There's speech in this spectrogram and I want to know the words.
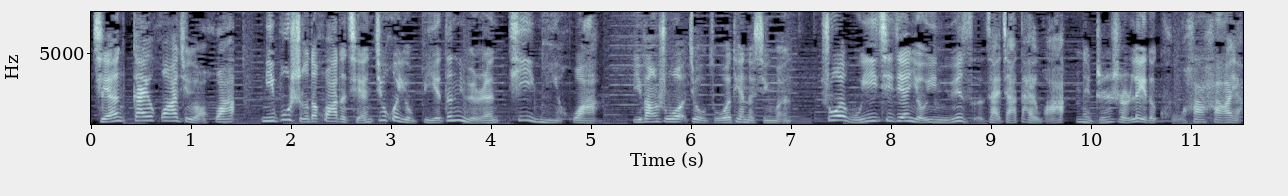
钱该花就要花，你不舍得花的钱，就会有别的女人替你花。比方说，就昨天的新闻，说五一期间有一女子在家带娃，那真是累得苦哈哈呀。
